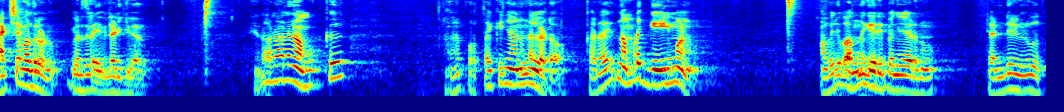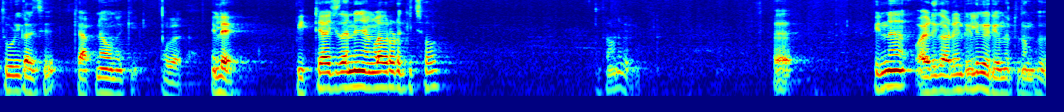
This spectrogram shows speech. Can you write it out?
ആക്ഷൻ മാത്രമേ ഉള്ളൂ. ഇവിടുത്തെ ലൈവിൽ അടിക്കില്ല അത് എന്താണ് നമുക്ക് അവനെ പുറത്താക്കി ഞാനൊന്നല്ല കേട്ടോ. കാരണം ഇത് നമ്മുടെ ഗെയിമാണ്. അവർ വന്ന് കയറിയപ്പോൾ എങ്ങനെയായിരുന്നു? രണ്ട് വീണ്ടും ഒത്തുകൂടി കളിച്ച് ക്യാപ്റ്റനാവും നോക്കി. അതെ. ഇല്ലേ? പിറ്റേ ആഴ്ച തന്നെ ഞങ്ങൾ അവരോട് ഒക്കിച്ചോ അതാണ് കാര്യം പിന്നെ വൈഡ് ഗാർഡൻ ടീൽ കയറി വന്നിട്ട് നമുക്ക്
